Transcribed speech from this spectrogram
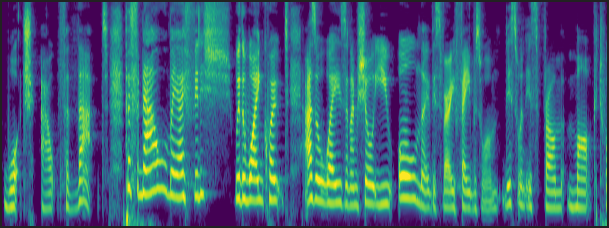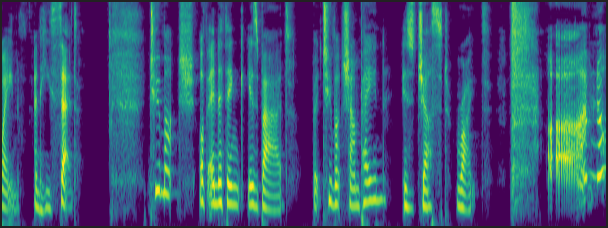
watch out for that. But for now, may I finish with a wine quote? As always, and I'm sure you all know this very famous one. This one is from Mark Twain. And he said, Too much of anything is bad but too much champagne is just right. Uh, I'm not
